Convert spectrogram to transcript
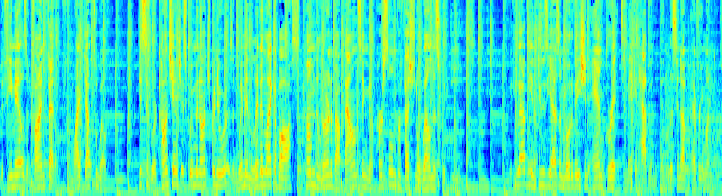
to Females in Fine Fettle, from wiped out to wealthy. This is where conscientious women entrepreneurs and women living like a boss come to learn about balancing their personal and professional wellness with ease. If you have the enthusiasm, motivation, and grit to make it happen, then listen up every Monday.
